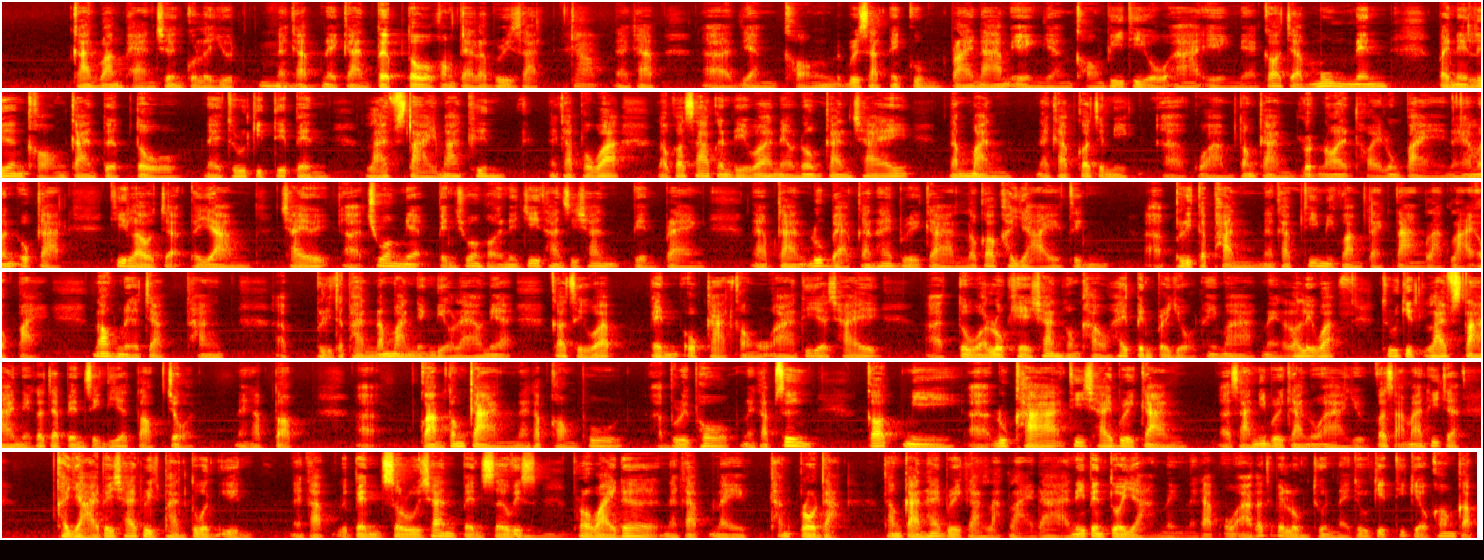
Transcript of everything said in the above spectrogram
การวางแผนเชิงกลยุทธ์อืมนะครับในการเติบโตของแต่ละบริษัทครับนะครับเอ่ออย่างของบริษัทในกลุ่มปลายน้ำเองอย่างของ PTOR เองเนี่ยก็จะมุ่งเน้นไปในเรื่องของการเติบโตในธุรกิจที่เป็นไลฟ์สไตล์มากขึ้นนะครับเพราะว่าเราก็ทราบกันดีว่าแนวโน้มการใช้ น้ำมันนะครับก็จะมีความต้องการลดน้อยถอยลงไปนะครับมันโอกาสที่เราจะพยายามใช้ช่วงเนี้ยเป็นช่วงของ energy transition เปลี่ยนแปลงนะครับการรูปแบบการให้บริการ แล้วก็ขยายถึงผลิตภัณฑ์นะครับที่มีความแตกต่างหลากหลายออกไป นอกเหนือจากทางผลิตภัณฑ์น้ำมันอย่างเดียวแล้วเนี่ยก็ถือว่าเป็นโอกาสของ OR ที่จะใช้ตัว location ของเขาให้เป็นประโยชน์ให้มากนะก็เรียกว่าธุรกิจไลฟ์สไตล์เนี่ยก็จะเป็นสิ่งที่จะตอบโจทย์นะครับตอบ ความต้องการนะครับของผู้อ่าบริโภคนะครับ ซึ่งก็มีอ่าลูกค้าที่ใช้บริการอ่าสถานีบริการ OR อยู่ ก็สามารถที่จะขยายไปใช้ผลิตภัณฑ์ตัวอื่นๆนะครับหรือเป็น solution เป็น Service Provider นะครับในทั้ง Product ทั้งการให้บริการหลากหลายได้ อันนี้เป็นตัวอย่างหนึ่งนะครับ OR ก็จะไปลงทุนในธุรกิจที่เกี่ยวข้องกับ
